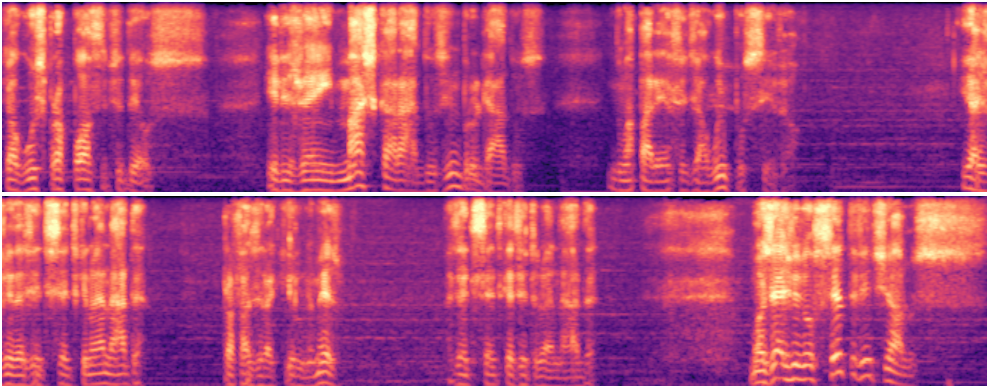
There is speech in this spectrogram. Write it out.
que alguns propósitos de Deus, eles vêm mascarados, embrulhados, numa aparência de algo impossível. E às vezes a gente sente que não é nada para fazer aquilo, não é mesmo? A gente sente que a gente não é nada. Moisés viveu 120 anos.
